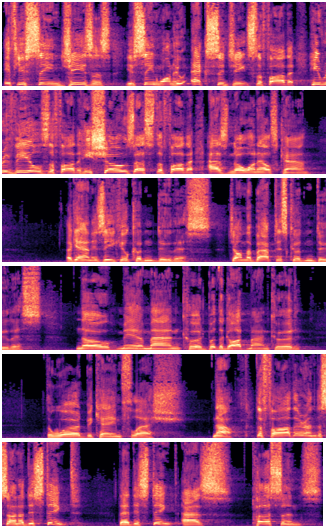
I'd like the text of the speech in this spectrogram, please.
If you've seen Jesus, you've seen one who exegetes the Father. He reveals the Father. He shows us the Father as no one else can. Again, Ezekiel couldn't do this. John the Baptist couldn't do this. No mere man could, but the God man could. The Word became flesh. Now, the Father and the Son are distinct. They're distinct as persons.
